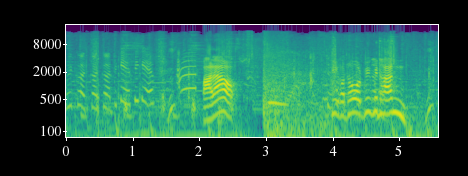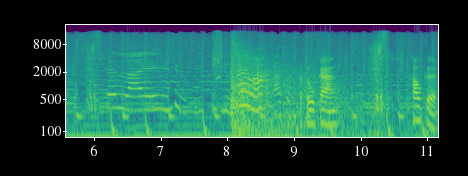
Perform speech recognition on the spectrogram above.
อุ้ยเกิดเกิดเกิดพี่เกฟพี่เกฟป่าแล้ว พี่ขอโทษวิ่งไม่ทันเป็นไรติดอยู่ได้เหรอล่าสุดประตูกลาง เข้าเกิด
